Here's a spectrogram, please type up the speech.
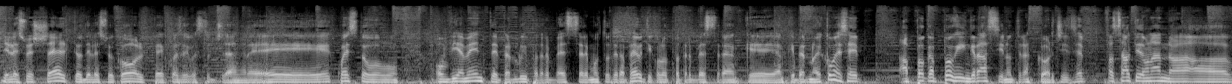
delle sue scelte o delle sue colpe, cose di questo genere. E questo ovviamente per lui potrebbe essere molto terapeutico, lo potrebbe essere anche, anche per noi. È come se a poco a poco ingrassi non te ne accorgi. Se salti da un anno a-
